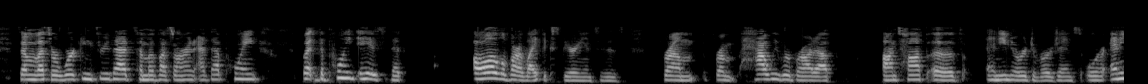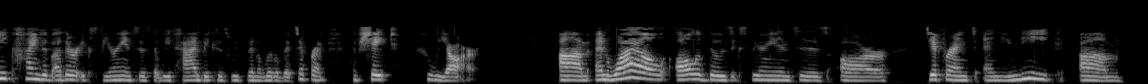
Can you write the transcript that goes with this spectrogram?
some of us are working through that. Some of us aren't at that point. But the point is that all of our life experiences, from from how we were brought up, on top of any neurodivergence or any kind of other experiences that we've had because we've been a little bit different, have shaped who we are. Um, and while all of those experiences are different and unique, um,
